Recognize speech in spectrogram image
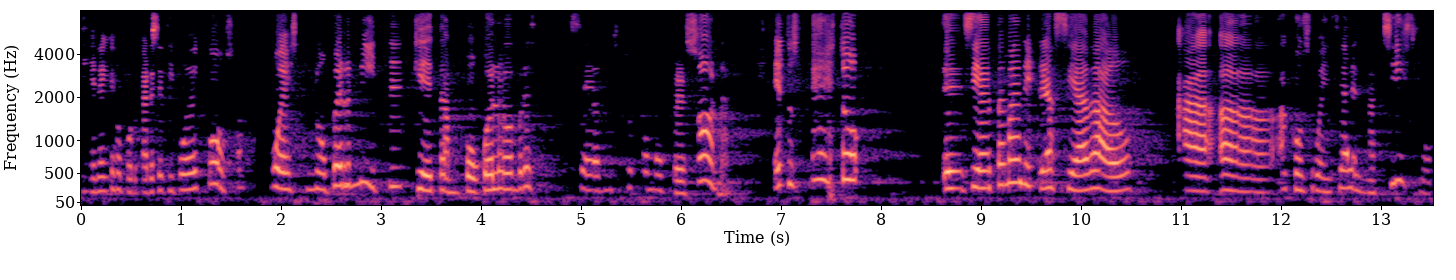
tiene que soportar ese tipo de cosas, pues no permite que tampoco el hombre sea visto como persona. Entonces esto, en cierta manera, se ha dado a, consecuencia del machismo.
